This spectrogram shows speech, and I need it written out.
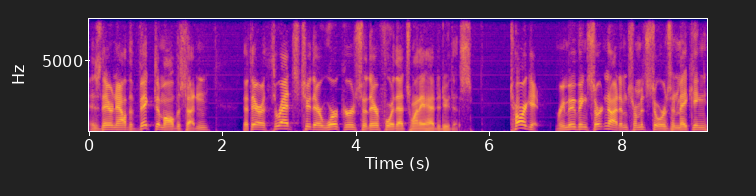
as they're now the victim all of a sudden, that there are threats to their workers, so therefore that's why they had to do this. Target removing certain items from its stores and making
